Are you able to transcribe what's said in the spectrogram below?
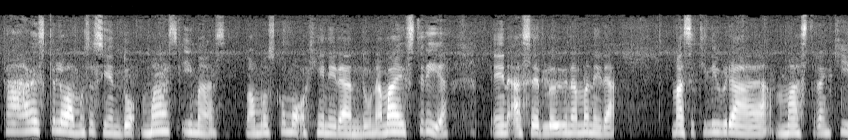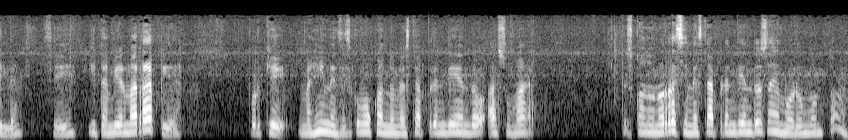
cada vez que lo vamos haciendo más y más, vamos como generando una maestría en hacerlo de una manera más equilibrada, más tranquila, ¿sí? Y también más rápida. Porque imagínense, es como cuando uno está aprendiendo a sumar. Pues cuando uno recién está aprendiendo se demora un montón.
